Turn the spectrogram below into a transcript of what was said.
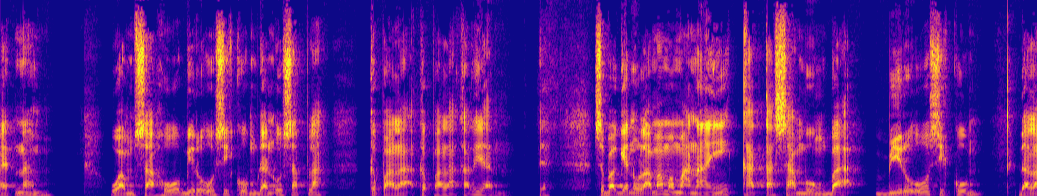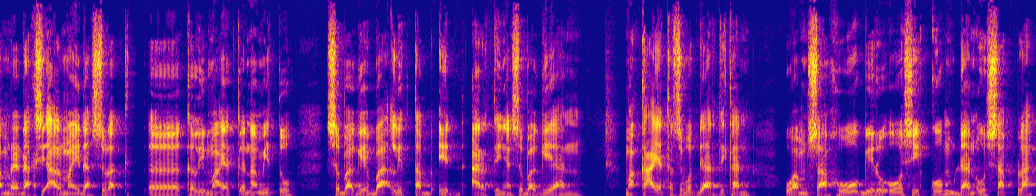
ayat 6. Wamsahu biru usikum dan usaplah kepala-kepala kalian. Ya. Sebagian ulama memaknai kata sambung ba biru usikum dalam redaksi Al-Maidah surat e, kelima ayat keenam itu sebagai ba litabid artinya sebagian. Maka ayat tersebut diartikan wamsahu biru usikum dan usaplah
